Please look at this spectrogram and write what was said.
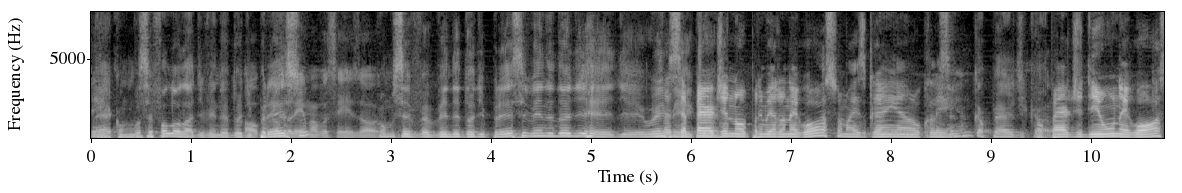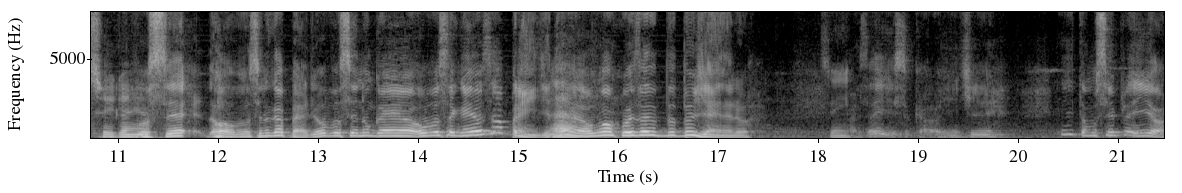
Sim. É, como você falou lá, de vendedor Qual de preço. problema você resolve? Como você vendedor de preço e vendedor de, de Você perde no primeiro negócio, mas ganha o cliente. Você nunca perde, cara. Ou perde de um negócio e ganha. Você, oh, você nunca perde. Ou você não ganha, ou você ganha ou você aprende, né? É. Alguma coisa do, do gênero. Sim. Mas é isso, cara. A gente. E estamos sempre aí, ó,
